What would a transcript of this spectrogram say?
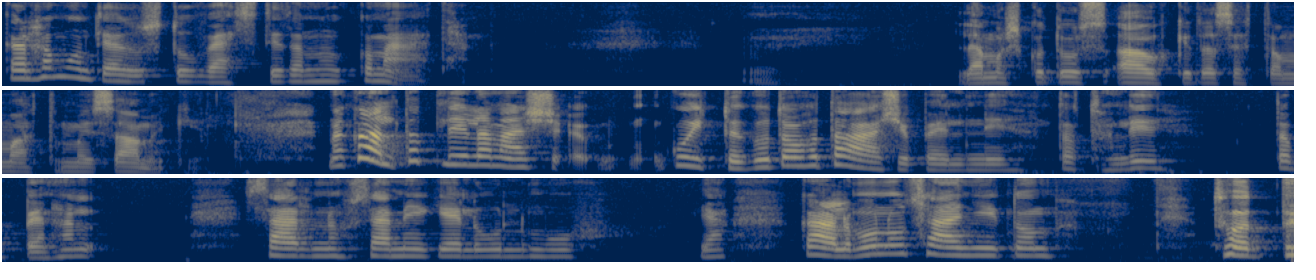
kalhan mun tietustuu västi tämän määtän. Mm. Lämmäskö tuus auki tässä, on mahtamai saamikin? No kaltat li lämmäs kuittu, kun tuohon taasipel, niin tothan li toppenhan särnu sämikel ulmu. Ja kalmunut saanjitun tuottu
